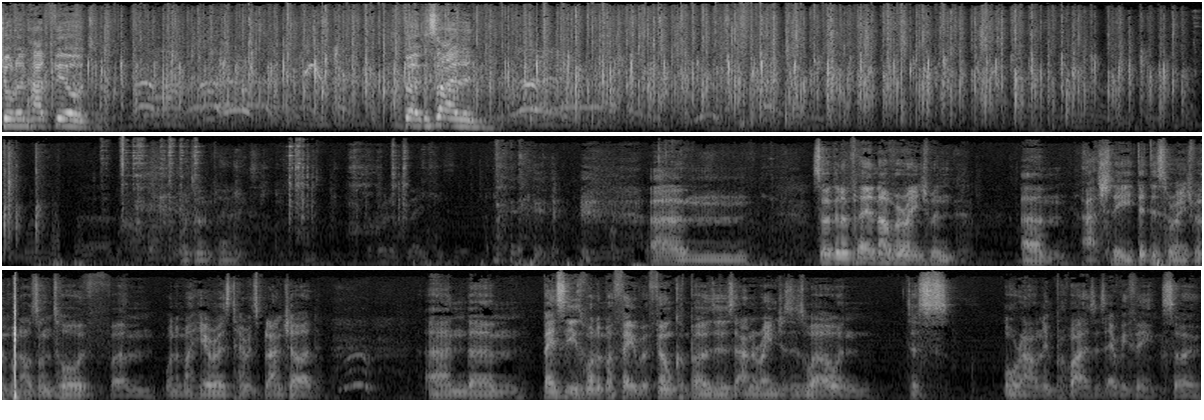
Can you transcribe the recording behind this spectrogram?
Jordan Hadfield. Fergus Ireland. What do to play next? um, so we're gonna play another arrangement. Um, actually, did this arrangement when I was on tour with um, one of my heroes, Terence Blanchard, and um, basically he's one of my favorite film composers and arrangers as well, and just all round improvises everything. So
